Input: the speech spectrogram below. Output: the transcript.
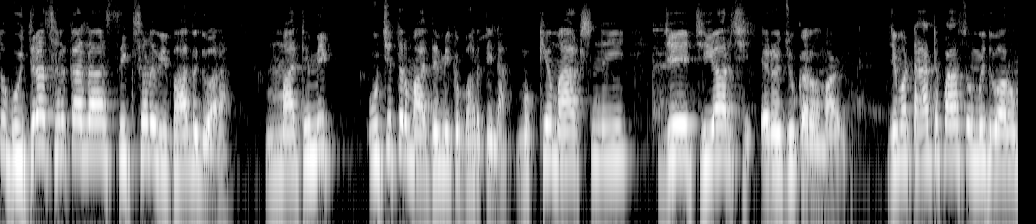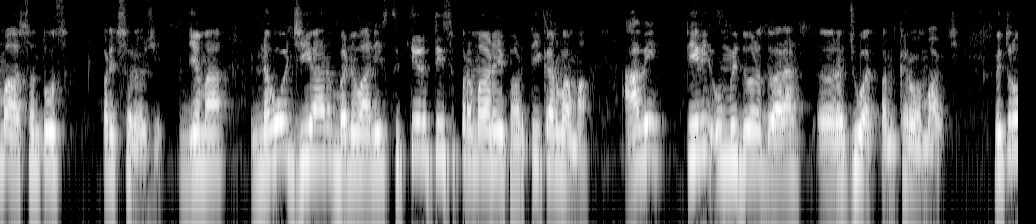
તો ગુજરાત સરકારના શિક્ષણ વિભાગ દ્વારા માધ્યમિક, ઉચ્ચતર માધ્યમિક ભરતીના મુખ્ય માર્ક્સની જે જીઆર છે એ રજૂ કરવામાં આવ્યું છે. જેમાં ટાટ પાસ ઉમેદવારોમાં અસંતોષ પરિસર્યો છે. જેમાં નવો જીઆર બનવાની સિત્તેર ત્રીસ પ્રમાણે ભરતી કરવામાં આવે તેવી ઉમેદવારો દ્વારા રજૂઆત પણ કરવામાં આવી છે. મિત્રો,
